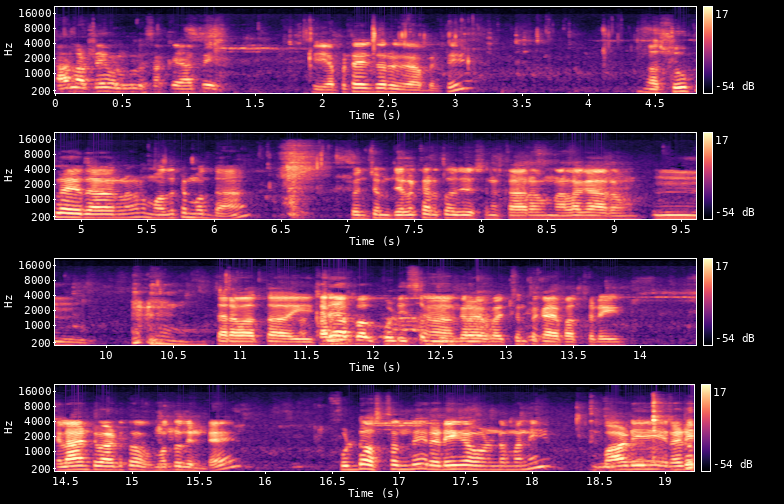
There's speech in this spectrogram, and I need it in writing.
సార్లు అట్లే అనుకున్నా చక్కగా హ్యాపీ ఈ కాబట్టి ఆ సూప్లో ఏదైనా మొదటి ముద్ద కొంచెం జీలకర్రతో చేసిన కారం నల్లగారం తర్వాత ఈ కరివేపాకు పొడి కరివేపాకు, చింతకాయ పచ్చడి ఇలాంటి వాటితో ఒక ముద్ద తింటే ఫుడ్ వస్తుంది రెడీగా ఉండమని బాడీ రెడీ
